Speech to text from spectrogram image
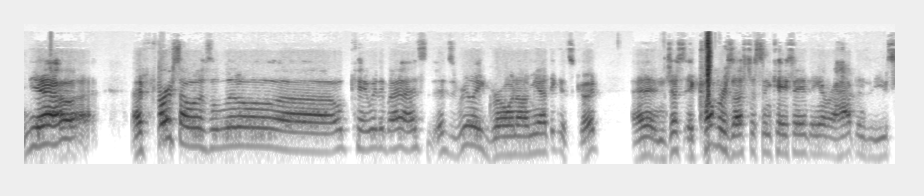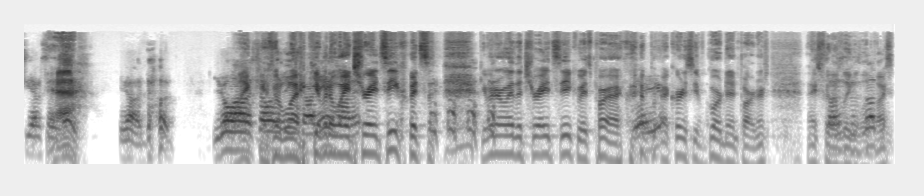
Yeah, at first I was a little uh, okay with it, but it's, it's really growing on me. I think it's good, and it just it covers us just in case anything ever happens. The UCF yeah. hey, you know, don't, you don't want to give it away. Give it away trade secrets. giving away the trade secrets. Part, yeah, courtesy of Gordon and Partners. Thanks for the legal advice.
